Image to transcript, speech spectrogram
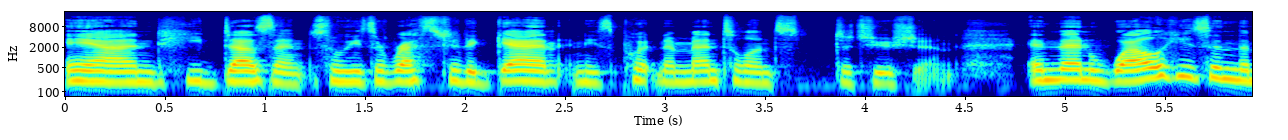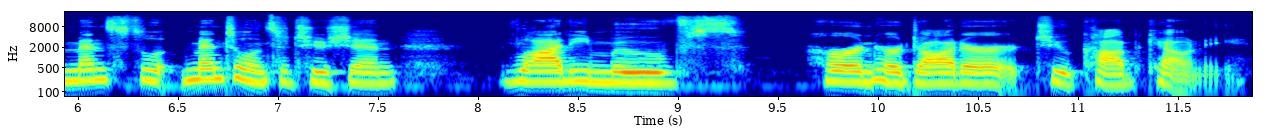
And he doesn't. So he's arrested again and he's put in a mental institution. And then while he's in the mental, mental institution, Lottie moves her and her daughter to Cobb County.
